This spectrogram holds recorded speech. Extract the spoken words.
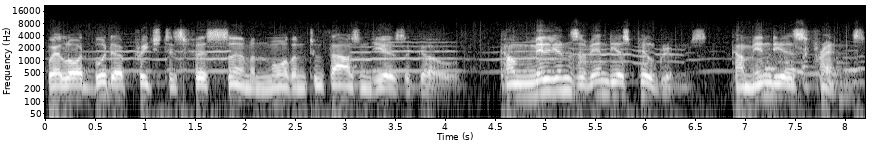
where Lord Buddha preached his first sermon more than 2,000 years ago, come millions of India's pilgrims, come India's friends.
